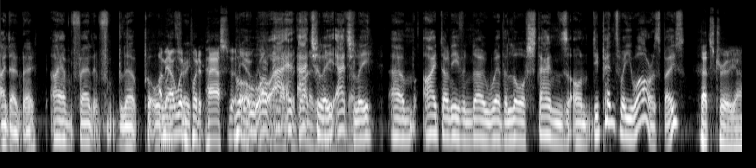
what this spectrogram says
I don't know. I haven't found it. Put all I mean, I wouldn't through. put it past. You Well, know, well, companies like a- Moderna to actually, do that, but- actually, um, I don't even know where the law stands on. Depends where you are, I suppose. that's true. Yeah.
